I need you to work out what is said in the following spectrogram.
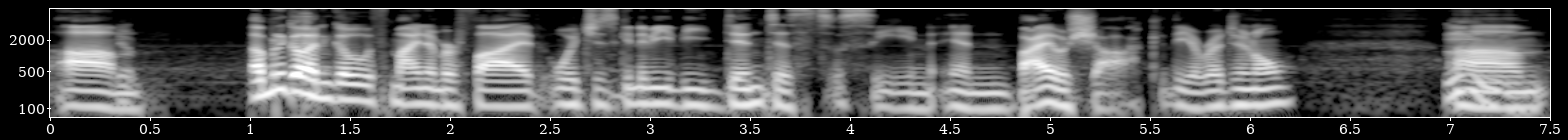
Um, I'm gonna go ahead and go with my number five, which is gonna be the dentist scene in Bioshock, the original. Um,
